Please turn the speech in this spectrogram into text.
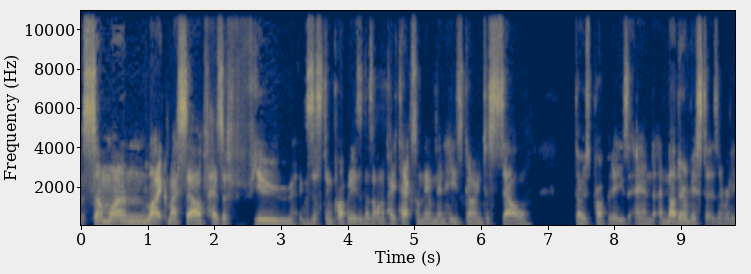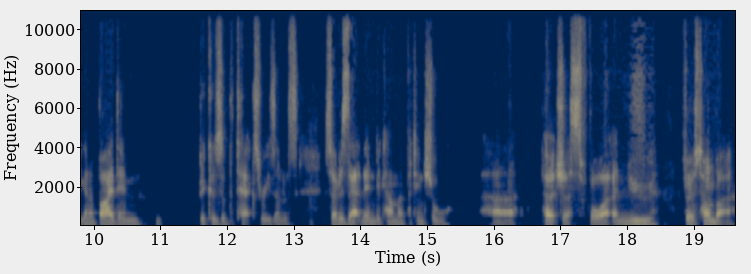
someone like myself has a few existing properties and doesn't want to pay tax on them, then he's going to sell those properties, and another investor isn't really going to buy them because of the tax reasons. So, does that then become a potential uh, purchase for a new first home buyer?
